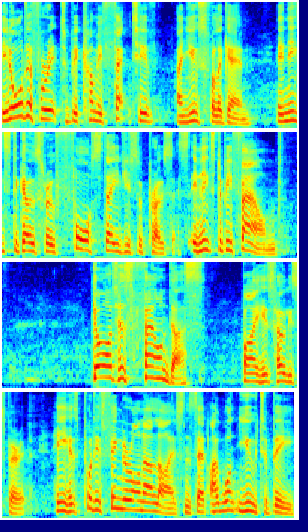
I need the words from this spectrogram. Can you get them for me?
In order for it to become effective and useful again, it needs to go through four stages of process. It needs to be found. God has found us by His Holy Spirit. He has put His finger on our lives and said, I want you to be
